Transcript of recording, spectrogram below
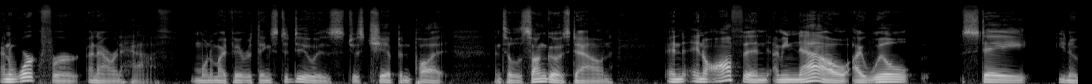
and work for an hour and a half. One of my favorite things to do is just chip and putt until the sun goes down. And and often, I mean now I will stay, you know,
